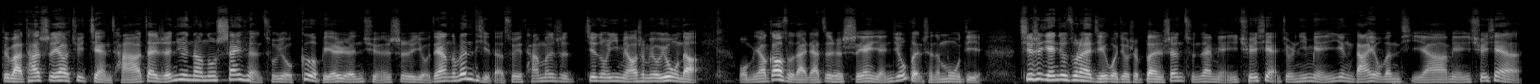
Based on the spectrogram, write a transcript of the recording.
对吧？他是要去检查，在人群当中筛选出有个别人群是有这样的问题的，所以他们是接种疫苗是没有用的。我们要告诉大家，这是实验研究本身的目的。其实研究出来的结果就是本身存在免疫缺陷，就是你免疫应答有问题呀，免疫缺陷。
